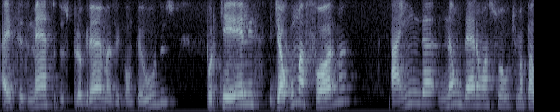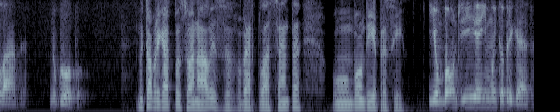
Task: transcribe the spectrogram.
a esses métodos, programas e conteúdos, porque eles, de alguma forma, ainda não deram a sua última palavra no globo. Muito obrigado pela sua análise, Roberto La Santa. Um bom dia para si. E um bom dia e muito obrigado.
